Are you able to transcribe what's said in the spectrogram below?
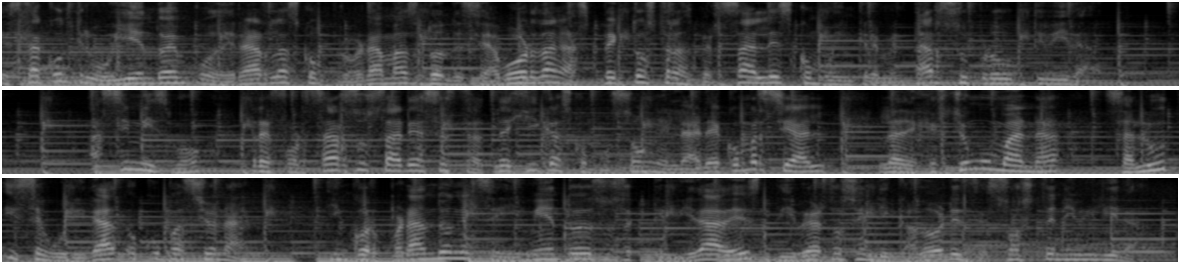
está contribuyendo a empoderarlas con programas donde se abordan aspectos transversales como incrementar su productividad. Asimismo, reforzar sus áreas estratégicas como son el área comercial, la de gestión humana, salud y seguridad ocupacional, incorporando en el seguimiento de sus actividades diversos indicadores de sostenibilidad.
